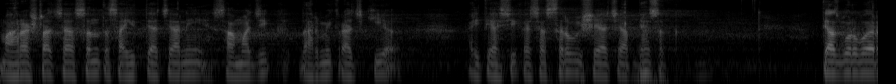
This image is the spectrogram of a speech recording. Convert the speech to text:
महाराष्ट्राच्या संत साहित्याचे आणि सामाजिक धार्मिक राजकीय ऐतिहासिक अशा सर्व विषयाचे अभ्यासक त्याचबरोबर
